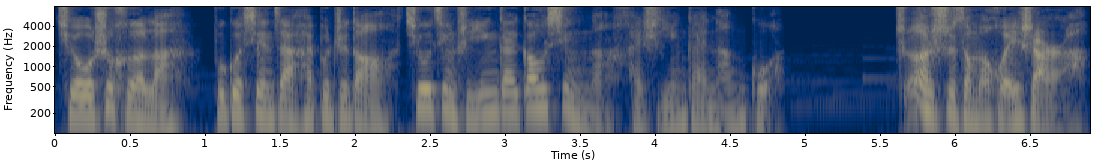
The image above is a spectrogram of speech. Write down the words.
酒是喝了，不过现在还不知道究竟是应该高兴呢，还是应该难过。这是怎么回事啊？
